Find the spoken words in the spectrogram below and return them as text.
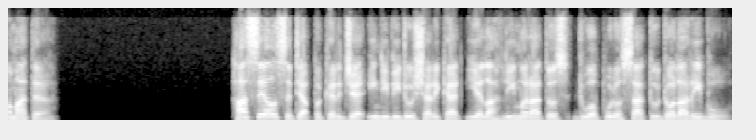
mata. Hasil setiap pekerja individu syarikat ialah 521 dolar ribu.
